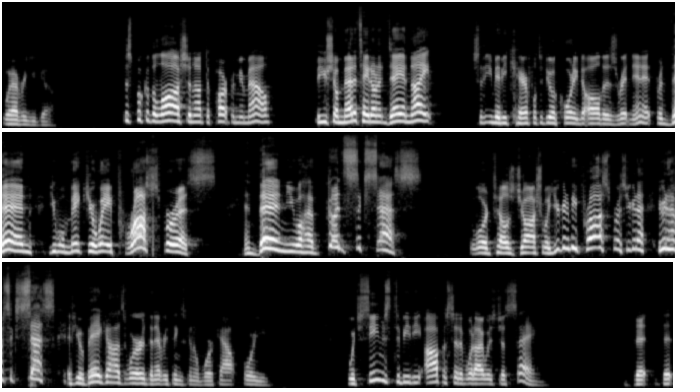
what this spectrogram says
wherever you go. This book of the law shall not depart from your mouth, but you shall meditate on it day and night, so that you may be careful to do according to all that is written in it. For then you will make your way prosperous, and then you will have good success. The Lord tells Joshua, You're going to be prosperous. You're going to, you're going to have success. If you obey God's word, then everything's going to work out for you. Which seems to be the opposite of what I was just saying. That, that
